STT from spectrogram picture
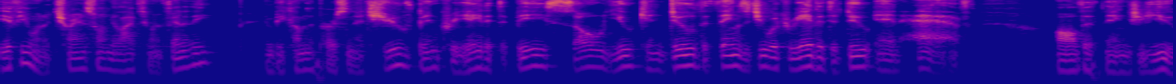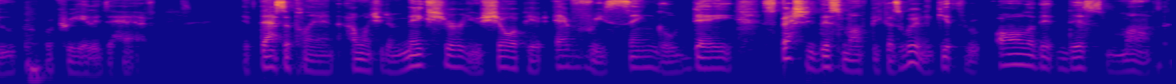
if you want to transform your life to infinity and become the person that you've been created to be so you can do the things that you were created to do and have all the things you were created to have if that's a plan, I want you to make sure you show up here every single day, especially this month, because we're going to get through all of it this month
